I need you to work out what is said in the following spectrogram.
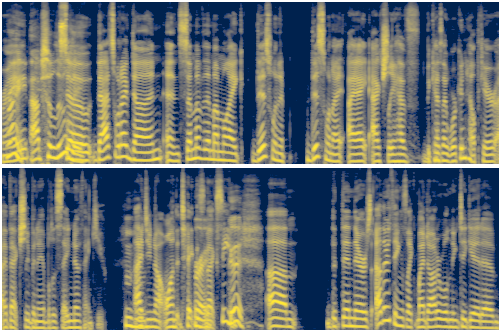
right? Absolutely. So that's what I've done. And some of them I'm like, this one, this one I, I actually have, because I work in healthcare, I've actually been able to say, no, thank you. I do not want to take this Mm-hmm. Right. vaccine. Good. Um, but then there's other things like my daughter will need to get a,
